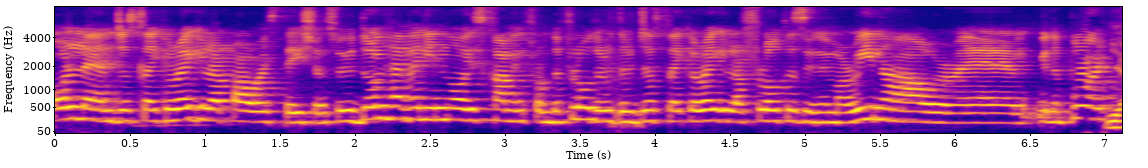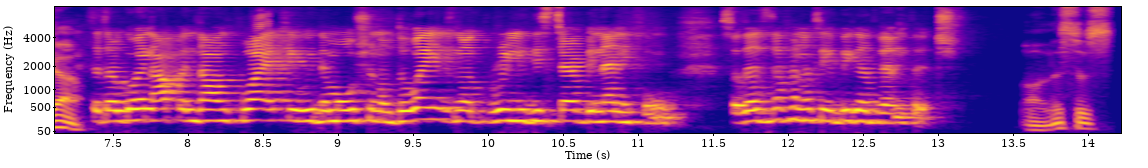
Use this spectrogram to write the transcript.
on land, just like a regular power station. So you don't have any noise coming from the floaters. They're just like a regular floaters in a marina or uh, in a port yeah. that are going up and down quietly with the motion of the waves, not really disturbing anything. So that's definitely a big advantage. Oh, this is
